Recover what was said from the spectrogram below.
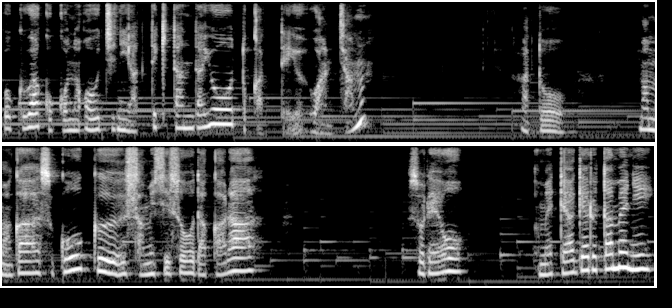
僕はここのお家にやってきたんだよとかっていうワンちゃん。あと、ママがすごく寂しそうだから、それを埋めてあげるために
